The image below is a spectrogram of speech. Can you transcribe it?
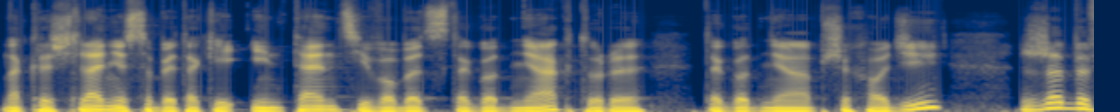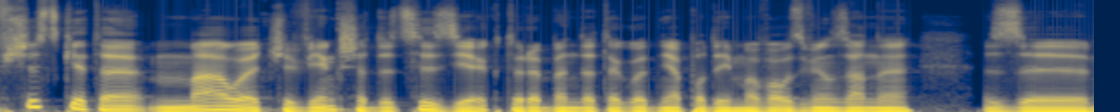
nakreślenie sobie takiej intencji wobec tego dnia, który tego dnia przychodzi, żeby wszystkie te małe czy większe decyzje, które będę tego dnia podejmował, związane z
